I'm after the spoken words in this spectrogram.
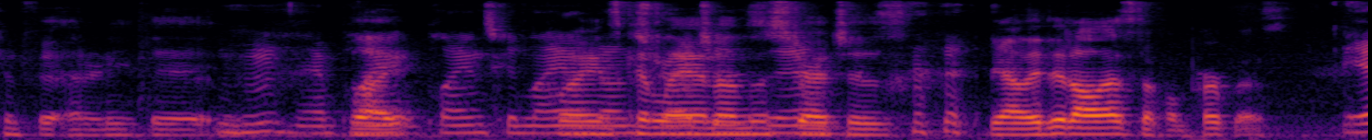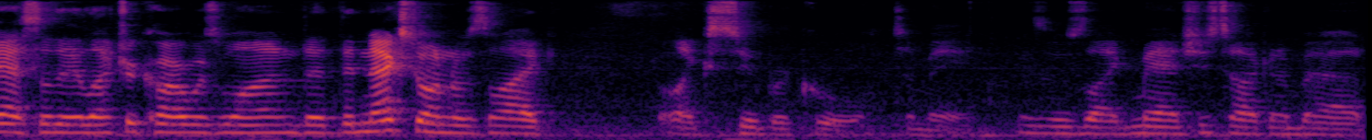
can fit underneath it. and hmm And plane, Like, planes can land. Planes on can land on the stretches, stretches. Yeah, they did all that stuff on purpose. Yeah, so the electric car was one. The, the next one was like like super cool to me. It was like, man, she's talking about,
